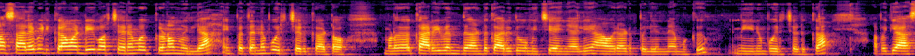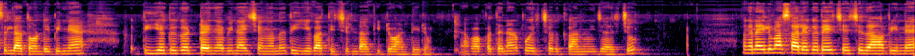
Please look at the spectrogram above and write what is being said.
മസാല പിടിക്കാൻ വേണ്ടി കുറച്ച് നേരം വെക്കണമൊന്നുമില്ല ഇപ്പം തന്നെ പൊരിച്ചെടുക്കാം കേട്ടോ. നമ്മൾ കറി വെന്താണ്ട് കറി തൂമിച്ച് കഴിഞ്ഞാൽ ആ ഒരു അടുപ്പിൽ തന്നെ നമുക്ക് മീനും പൊരിച്ചെടുക്കാം. അപ്പോൾ ഗ്യാസ് ഇല്ലാത്തതുകൊണ്ട് പിന്നെ തീയൊക്കെ കെട്ട് കഴിഞ്ഞാൽ പിന്നെ അയച്ചങ്ങന്ന് തീ കത്തിച്ചുണ്ടാക്കിയിട്ട് വേണ്ടി വരും. അപ്പോൾ അപ്പം തന്നെയാണ് പൊരിച്ചെടുക്കാമെന്ന് വിചാരിച്ചു. അങ്ങനെ അതിൽ മസാലയൊക്കെ തേച്ച് വെച്ചതാ. പിന്നെ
